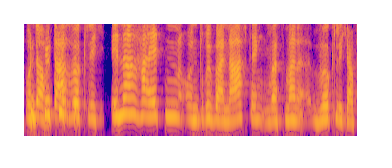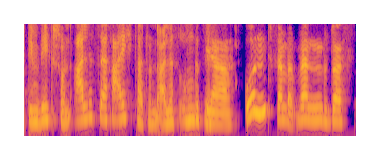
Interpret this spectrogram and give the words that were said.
und auch da wirklich innehalten und drüber nachdenken, was man wirklich auf dem Weg schon alles erreicht hat und alles umgesetzt ja. hat. Und wenn, wenn du das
